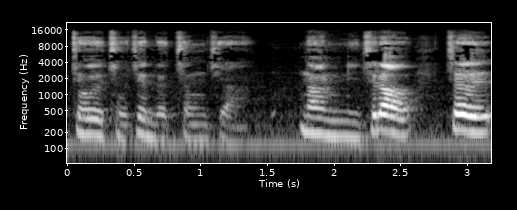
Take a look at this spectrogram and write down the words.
就会逐渐的增加。那你知道这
